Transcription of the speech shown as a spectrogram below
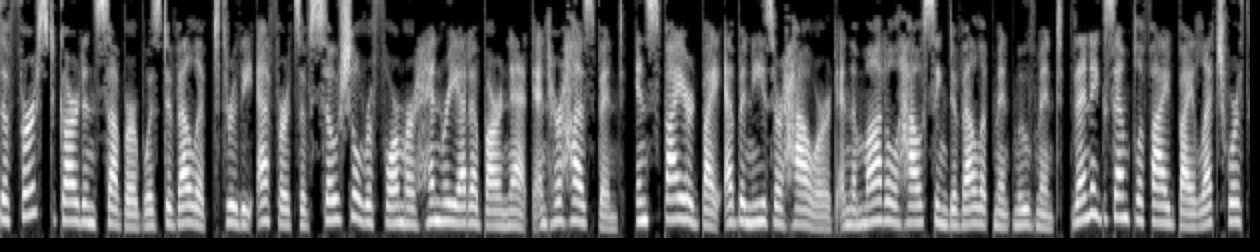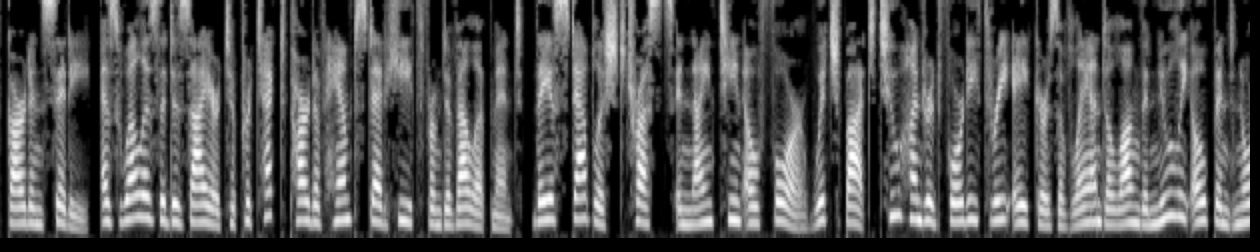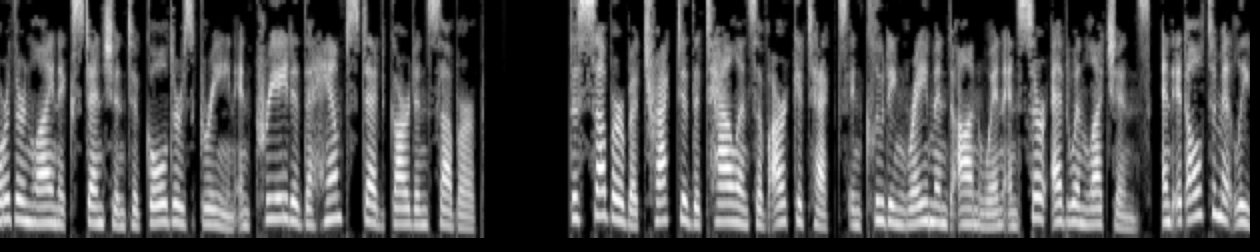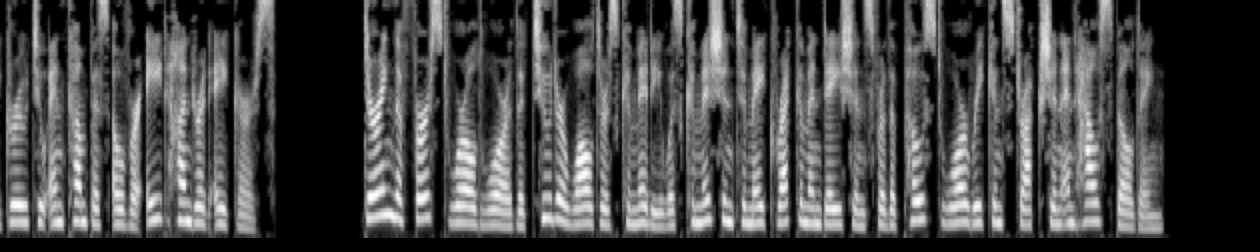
The first garden suburb was developed through the efforts of social reformer Henrietta Barnett and her husband, inspired by Ebenezer Howard and the model housing development movement then exemplified by Letchworth Garden City, as well as the desire to protect part of Hampstead Heath from development. They established trusts in 1904 which bought 243 acres of land along the newly opened Northern Line extension to Golders Green and created the Hampstead Garden suburb. The suburb attracted the talents of architects including Raymond Unwin and Sir Edwin Lutyens, and it ultimately grew to encompass over 800 acres. During the First World War the Tudor-Walters Committee was commissioned to make recommendations for the post-war reconstruction and housebuilding.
